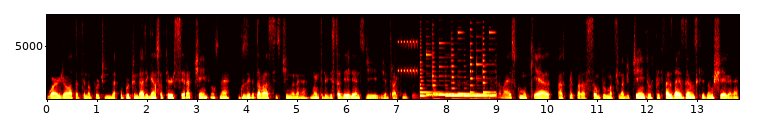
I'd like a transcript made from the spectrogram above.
O Guardiola está tendo a oportunidade, oportunidade de ganhar sua terceira Champions, né? Inclusive, estava assistindo, né, uma entrevista dele antes de, de entrar aqui no programa. Mais como que é a preparação para uma final de Champions, porque faz 10 anos que ele não chega, né?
